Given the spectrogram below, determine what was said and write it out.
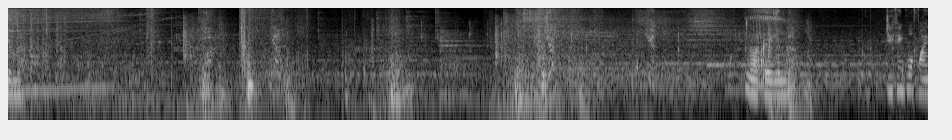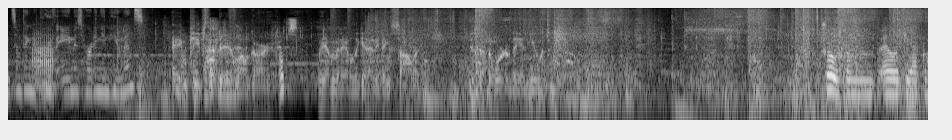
Tak to ideme. Ok, ideme. Do you think we'll find something to prove AIM is hurting Inhumans? AIM Okay, keeps their thank you. data well guarded. Oops. We haven't been able to get anything solid. Just have the word of the Inhumans. Čul som veľký ako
